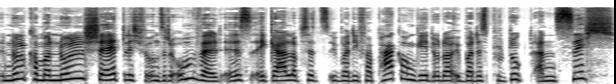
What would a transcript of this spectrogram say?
0,0 schädlich für unsere Umwelt ist, egal ob es jetzt über die Verpackung geht oder über das Produkt an sich.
